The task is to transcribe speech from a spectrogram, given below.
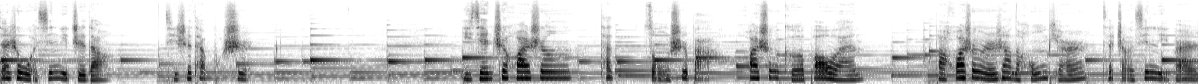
但是我心里知道，其实他不是。以前吃花生，他总是把花生壳剥完，把花生仁上的红皮儿在掌心里边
